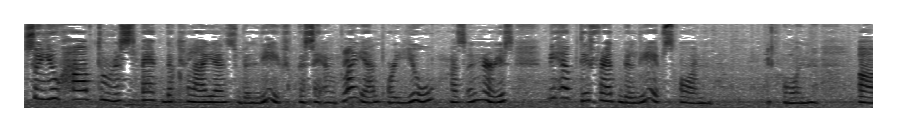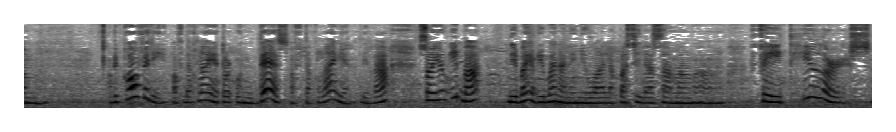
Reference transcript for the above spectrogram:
So you have to respect the client's belief. Kasi ang client or you as a nurse may have different beliefs on on um, recovery of the client or death of the client, di ba? So yung iba, 'Di ba yung iba naniniwala pa sila sa mga faith healers.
